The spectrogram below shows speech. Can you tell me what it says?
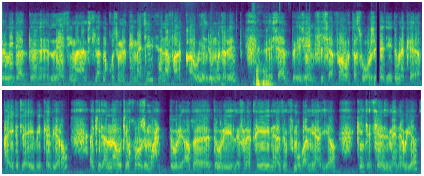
الوداد آه، الهزيمه أمس ثلاث نقوص من قيمته أنا فريق قوي عنده مدرب صحيح. شاب جايب فلسفه وتصور جديد. هناك قاعدة لاعبين كبيرة. أكيد أنه تيخرج من واحد الدوري الدوري الإفريقي انهزم في المباراة النهائية. كاين تأثير على المعنويات.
